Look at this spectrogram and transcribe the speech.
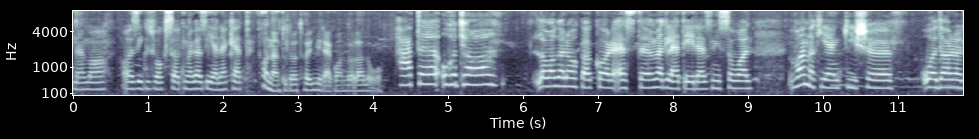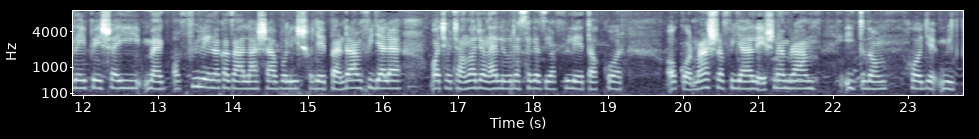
nyomkodnám a, az Xboxot, meg az ilyeneket. Honnan tudod, hogy mire gondol a ló? Hát, hogyha lovagalok, akkor ezt meg lehet érezni, szóval vannak ilyen kis oldalra lépései, meg a fülének az állásából is, hogy éppen rám figyele, vagy hogyha nagyon előre szegezi a fülét, akkor, akkor másra figyel, és nem rám. Így tudom, hogy mit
